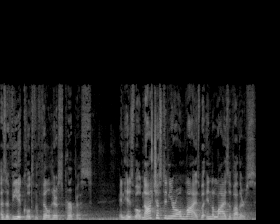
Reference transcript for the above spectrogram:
as a vehicle to fulfill His purpose in His will, not just in your own lives, but in the lives of others.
